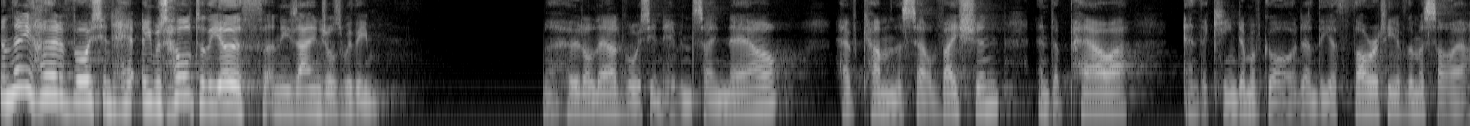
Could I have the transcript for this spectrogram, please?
And then he heard a voice in he-, he was hurled to the earth and his angels with him. And I heard a loud voice in heaven say, Now have come the salvation and the power and the kingdom of God and the authority of the Messiah.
